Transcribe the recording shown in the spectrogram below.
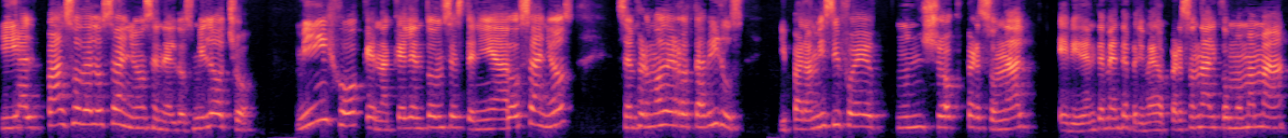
Y al paso de los años, en el 2008, mi hijo, que en aquel entonces tenía dos años, se enfermó de rotavirus. Y para mí sí fue un shock personal, evidentemente primero personal como mamá,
